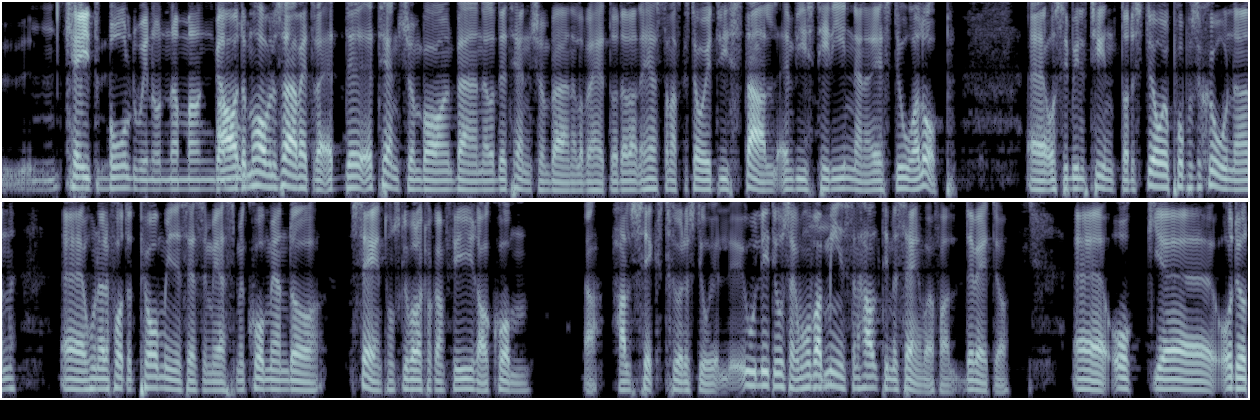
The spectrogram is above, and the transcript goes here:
Mm. Kate Baldwin och Namanga. Ja, de har väl så här, vet du ett attention ban eller detention ban eller vad det heter. Där hästarna ska stå i ett visst stall en viss tid innan när det är stora lopp. Eh, och Sibyl Tinter, det står i propositionen. Eh, hon hade fått ett påminnelse-sms men kom ändå sent. Hon skulle vara klockan fyra och kom ja, halv sex tror jag det stod. Lite osäker. men Hon var minst en halvtimme sen i alla fall. Det vet jag. Eh, och, eh, och då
